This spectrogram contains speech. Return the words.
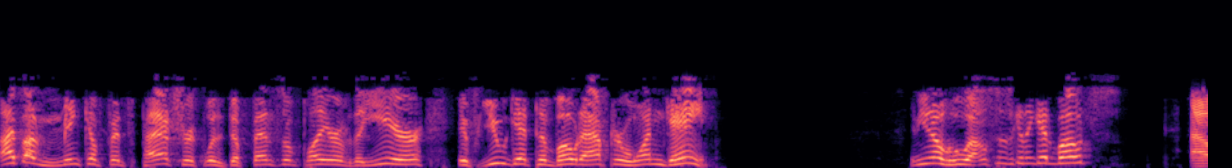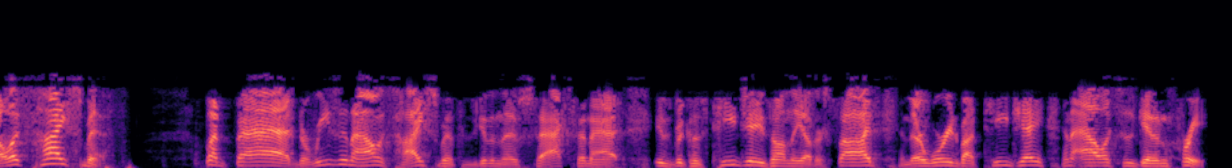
I thought Minkah Fitzpatrick was Defensive Player of the Year if you get to vote after one game. And you know who else is going to get votes? Alex Highsmith. But bad. The reason Alex Highsmith is getting those sacks and that is because TJ's on the other side and they're worried about TJ and Alex is getting free.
